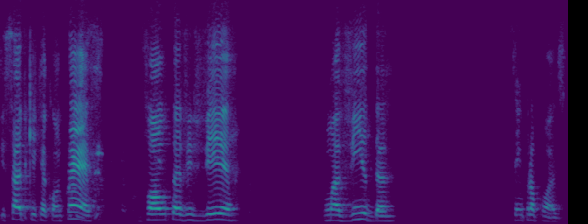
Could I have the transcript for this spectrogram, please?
E sabe o que, que acontece? Volta a viver uma vida sem propósito.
